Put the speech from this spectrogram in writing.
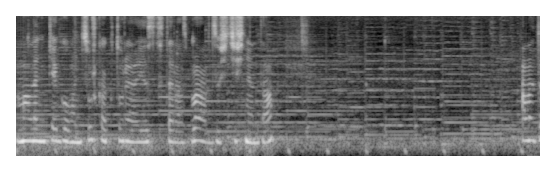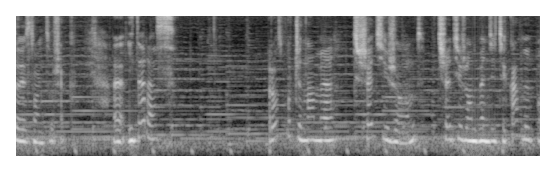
maleńkiego łańcuszka, która jest teraz bardzo ściśnięta. Ale to jest łańcuszek. E, I teraz rozpoczynamy trzeci rząd. Trzeci rząd będzie ciekawy, bo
